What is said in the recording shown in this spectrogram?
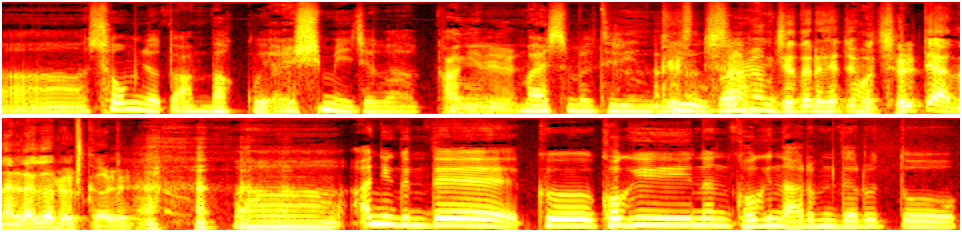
아, 수업료도 안 받고 열심히 제가 그 강의를. 말씀을 드린 이유가 설명 제대로 해주면 절대 안 하려 그럴 걸. 아, 아니 근데 그 거기는 거기 나름대로 또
